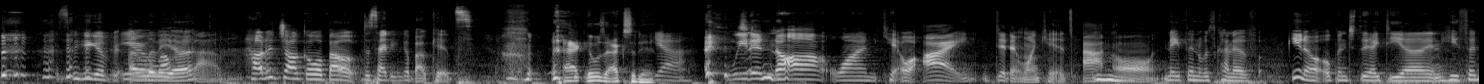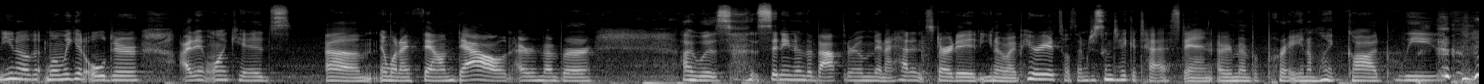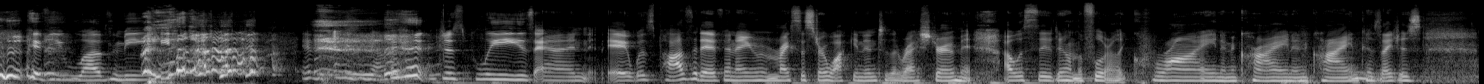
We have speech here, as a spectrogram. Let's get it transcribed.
Speaking of You're Olivia, welcome. how did y'all go about deciding about kids? Ac- it was accident. yeah, we did not want kids. Well, I didn't want kids at all. Nathan was kind of, you know, open to the idea, and he said, you know, when we get older, I didn't want kids. Um, and when I found out, I remember. I was sitting in the bathroom and I hadn't started, you know, my period. So I was, I'm just going to take a test. And I remember praying. I'm like, God, please, if you love me, just please. And it was positive. And I remember my sister walking into the restroom and I was sitting on the floor, like crying and crying and crying because I just.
